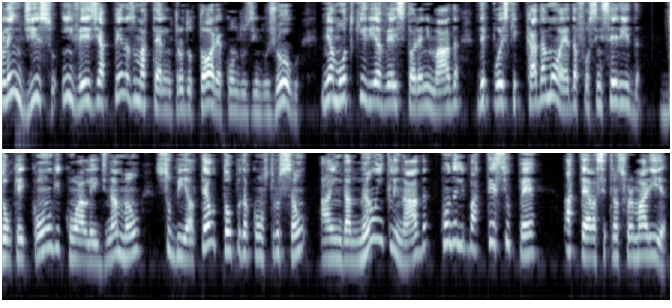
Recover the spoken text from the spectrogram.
Além disso, em vez de apenas uma tela introdutória conduzindo o jogo, Miyamoto queria ver a história animada depois que cada moeda fosse inserida. Donkey Kong, com a Lady na mão, subia até o topo da construção, ainda não inclinada. Quando ele batesse o pé, a tela se transformaria,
